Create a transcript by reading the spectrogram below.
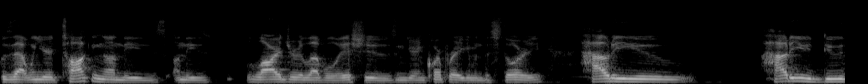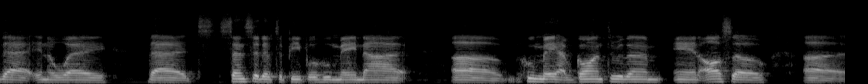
was that when you're talking on these on these larger level issues and you're incorporating them in the story, how do you how do you do that in a way that's sensitive to people who may not um, who may have gone through them and also uh,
